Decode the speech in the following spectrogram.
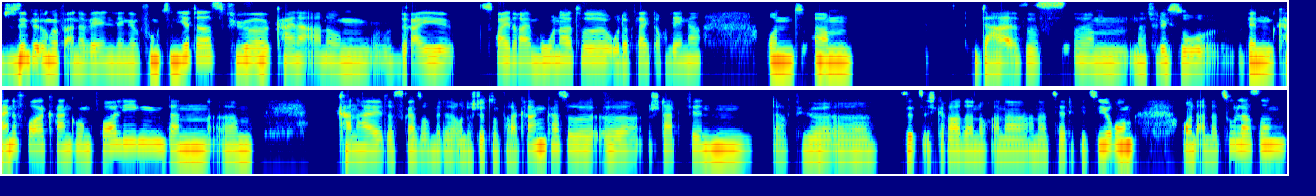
sind wir irgendwo auf einer Wellenlänge? Funktioniert das für, keine Ahnung, drei, zwei, drei Monate oder vielleicht auch länger? Und ähm, da ist es ähm, natürlich so, wenn keine Vorerkrankungen vorliegen, dann ähm, kann halt das Ganze auch mit der Unterstützung von der Krankenkasse äh, stattfinden. Dafür äh, sitze ich gerade noch an einer, an einer Zertifizierung und an der Zulassung.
